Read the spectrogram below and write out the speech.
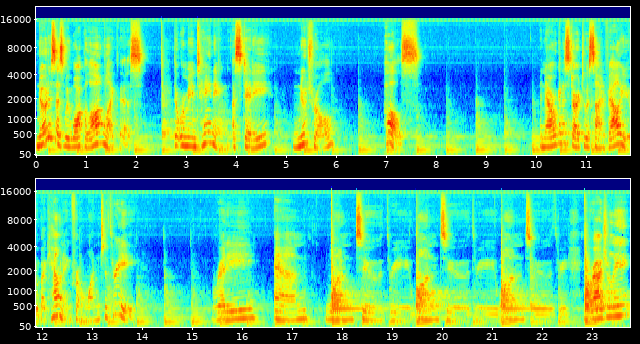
Notice as we walk along like this that we're maintaining a steady, neutral, pulse. And now we're going to start to assign value by counting from 1 to 3. Ready, and 1, 2, 3, 1, 2, 3, 1, 2, 3. And gradually,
